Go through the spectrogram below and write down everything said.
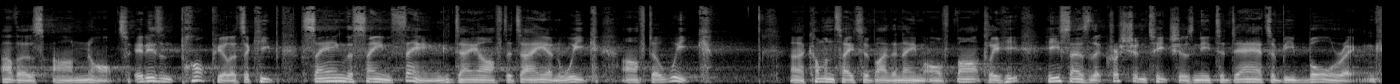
others are not. It isn't popular to keep saying the same thing day after day and week after week. A commentator by the name of Barclay, he, he says that Christian teachers need to dare to be boring.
